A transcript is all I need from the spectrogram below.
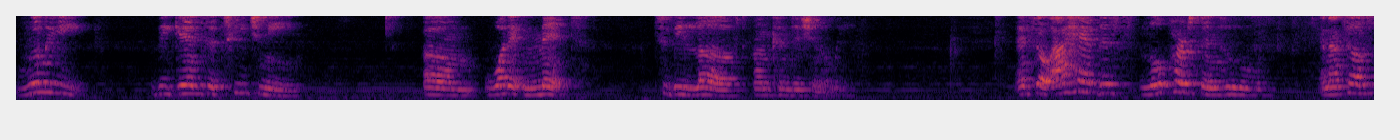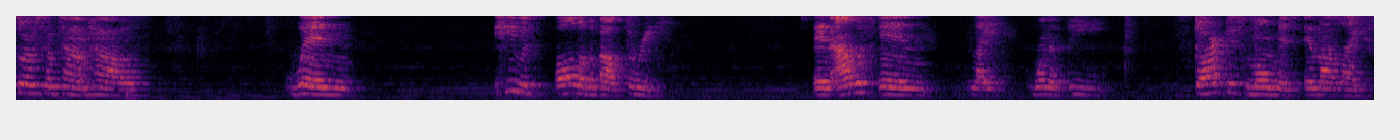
really began to teach me um, what it meant to be loved unconditionally. And so I had this little person who, and I tell the story sometime how when he was all of about three, and I was in like one of the darkest moments in my life.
